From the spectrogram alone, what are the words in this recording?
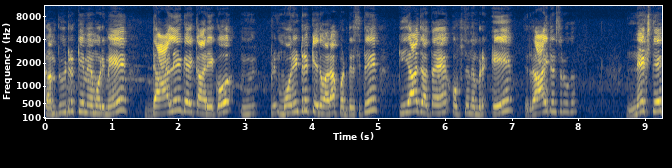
कंप्यूटर की मेमोरी में डाले गए कार्य को मॉनिटर के द्वारा प्रदर्शित किया जाता है? Option number A right answer होगा। नेक्स्ट है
